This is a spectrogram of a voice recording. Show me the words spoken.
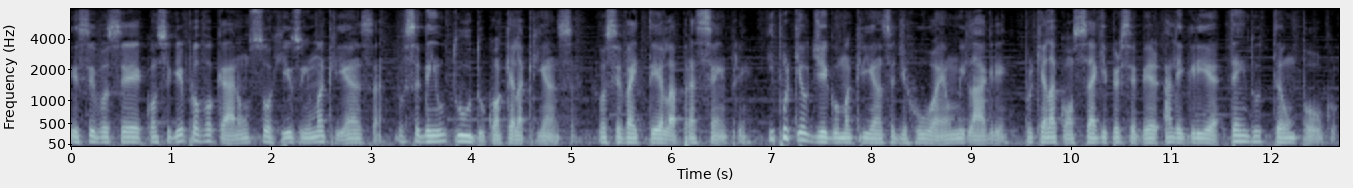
E se você conseguir provocar um sorriso em uma criança, você ganhou tudo com aquela criança. Você vai tê-la para sempre. E por que eu digo uma criança de rua é um milagre? Porque ela consegue perceber alegria tendo tão pouco.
